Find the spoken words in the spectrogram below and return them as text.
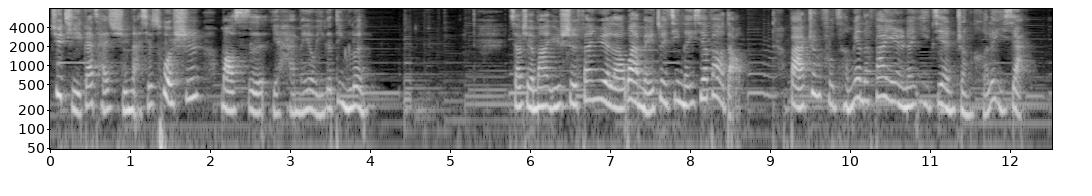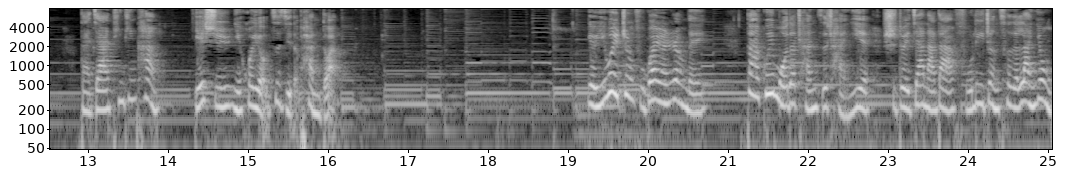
具体该采取哪些措施，貌似也还没有一个定论。小雪妈于是翻阅了外媒最近的一些报道，把政府层面的发言人的意见整合了一下，大家听听看，也许你会有自己的判断。有一位政府官员认为，大规模的产子产业是对加拿大福利政策的滥用，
